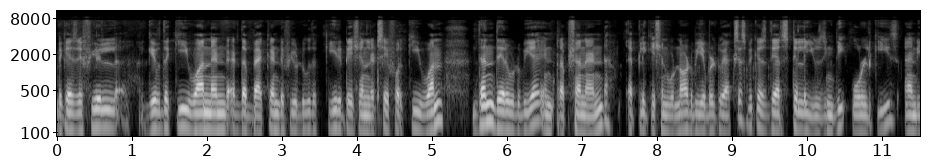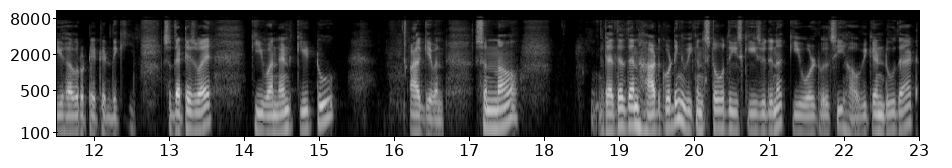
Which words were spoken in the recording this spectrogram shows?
Because if you'll give the key 1 and at the back end if you do the key rotation let's say for key 1 then there would be a interruption and application would not be able to access because they are still using the old keys and you have rotated the key. So that is why key 1 and key 2 are given. So now rather than hard coding we can store these keys within a key vault we'll see how we can do that.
